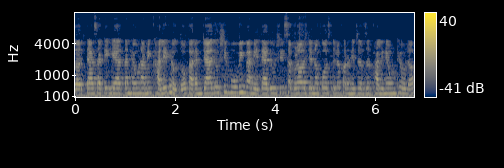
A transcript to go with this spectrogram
तर त्यासाठी हे आता नेऊन आम्ही खाली ठेवतो. कारण ज्या दिवशी मुव्हिंग आहे त्या दिवशी सगळं जे नको असलेलं फर्निचर जर खाली नेऊन ठेवलं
